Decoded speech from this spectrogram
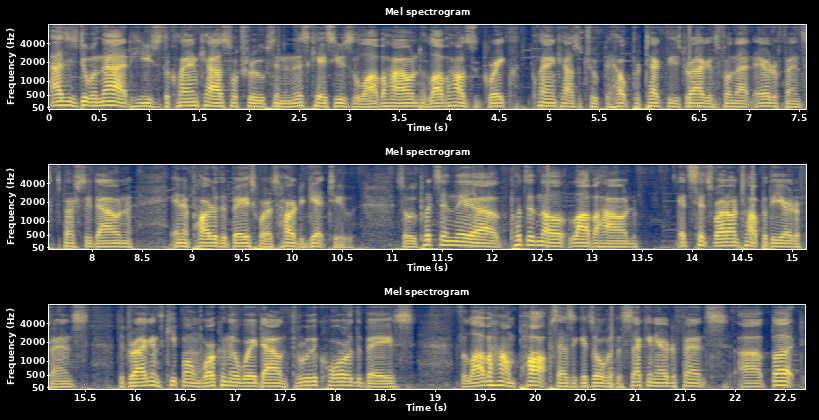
as he's doing that, he uses the clan castle troops, and in this case, he uses the lava hound. Lava hound's a great clan castle troop to help protect these dragons from that air defense, especially down in a part of the base where it's hard to get to. So he puts in the uh, puts in the lava hound. It sits right on top of the air defense. The dragons keep on working their way down through the core of the base. The lava hound pops as it gets over the second air defense, uh, but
